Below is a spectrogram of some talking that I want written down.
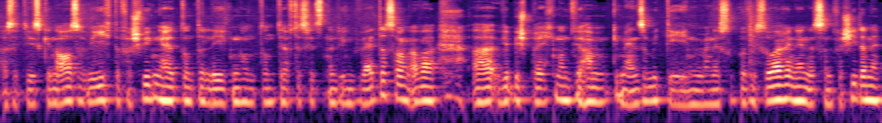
Also die ist genauso wie ich der Verschwiegenheit unterlegen und, und darf das jetzt nicht irgendwie weiter sagen, aber äh, wir besprechen und wir haben gemeinsam Ideen. Meine Supervisorinnen, es sind verschiedene,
